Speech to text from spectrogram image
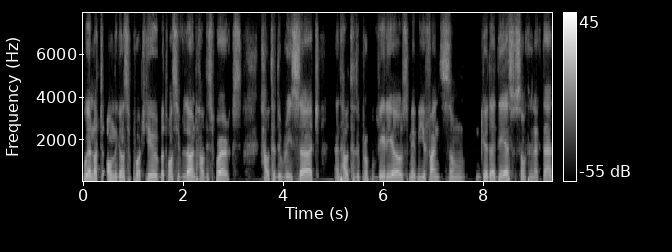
We are not only going to support you, but once you've learned how this works, how to do research, and how to do proper videos, maybe you find some good ideas or something like that,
